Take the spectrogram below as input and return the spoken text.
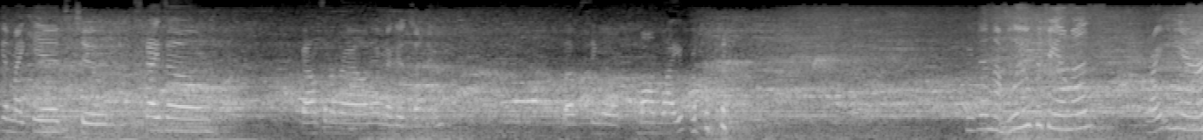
Taking my kids to Sky Zone, bouncing around, having a good time. Love single mom life. He's in the blue pajamas right here.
